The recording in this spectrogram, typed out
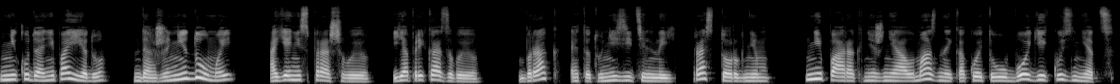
«Никуда не поеду. Даже не думай. А я не спрашиваю, я приказываю. Брак этот унизительный расторгнем. Не пара княжне Алмазной какой-то убогий кузнец.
